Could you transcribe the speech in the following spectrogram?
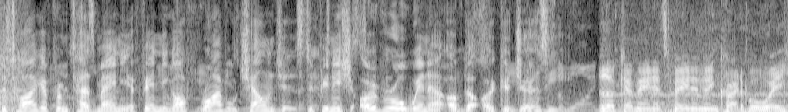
The Tiger from Tasmania fending off rival challengers to finish overall winner of the ochre jersey. Look, I mean, it's been an incredible week.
